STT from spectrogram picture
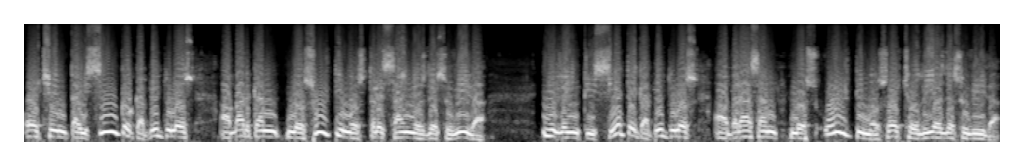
85 capítulos abarcan los últimos tres años de su vida, y 27 capítulos abrazan los últimos ocho días de su vida.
